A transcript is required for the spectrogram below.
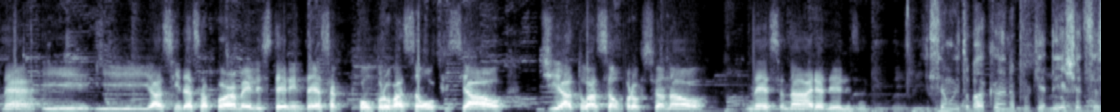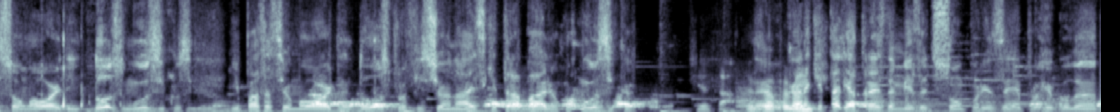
né? E, e assim dessa forma eles terem essa comprovação oficial de atuação profissional nessa na área deles. Né? Isso é muito bacana porque deixa de ser só uma ordem dos músicos e passa a ser uma ordem dos profissionais que trabalham com a música. Né? O cara que está ali atrás da mesa de som, por exemplo, regulando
